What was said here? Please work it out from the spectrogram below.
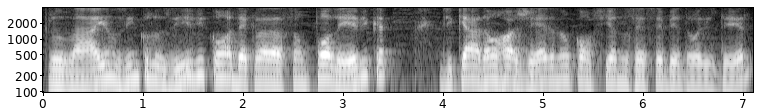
para o Lions, inclusive com a declaração polêmica de que Arão Rogério não confia nos recebedores dele,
